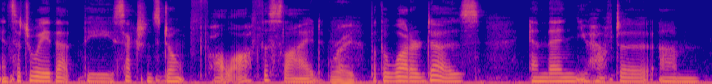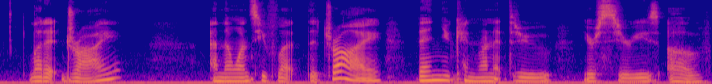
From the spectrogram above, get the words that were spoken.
in such a way that the sections don't fall off the slide, Right. but the water does. And then you have to um, let it dry. And then once you've let it dry, then you can run it through your series of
